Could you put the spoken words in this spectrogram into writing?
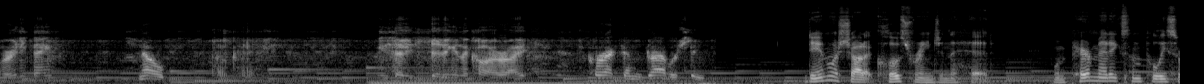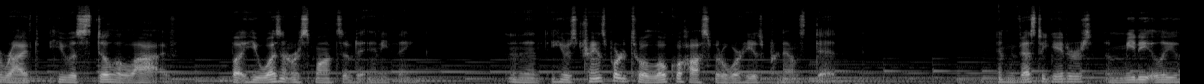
or anything? No, Okay. You said he's sitting in the car, right? correct in the driver's seat. Dan was shot at close range in the head. When paramedics and police arrived, he was still alive, but he wasn't responsive to anything. And then he was transported to a local hospital where he was pronounced dead. Investigators immediately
